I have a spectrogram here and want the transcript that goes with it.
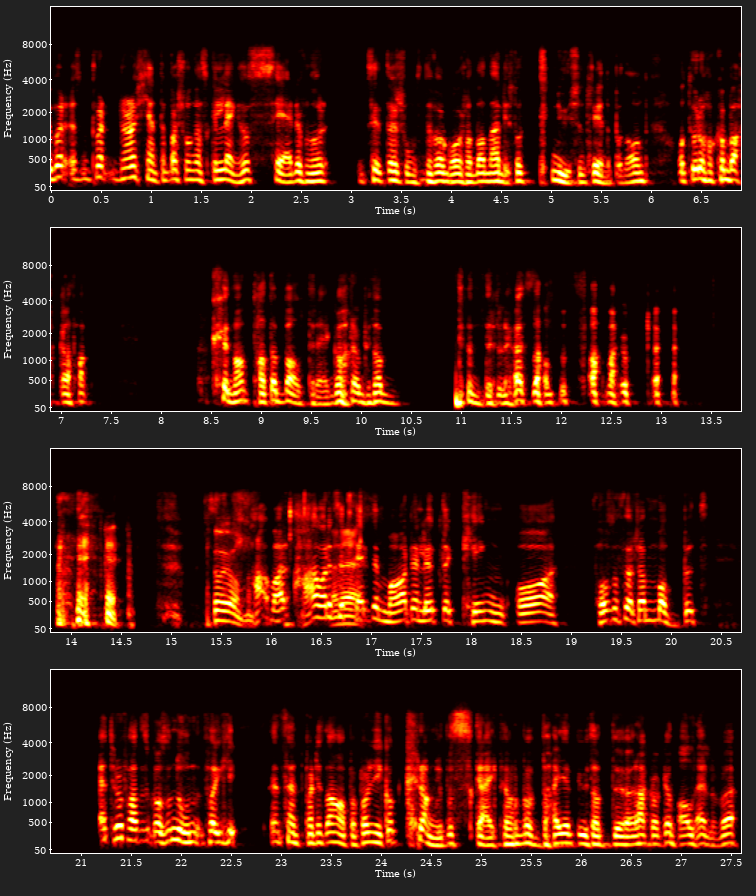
Når du har kjent en person ganske lenge, så ser du når situasjonsnivået går sånn at han har lyst til å knuse trynet på noen. Og Tore Håkon Bakke at han kunne han tatt et balltregård og begynt å dundre løs, han faen meg gjort det. Jo, jo, Her var, her var det sitert til Martin Luther King og folk som føler seg mobbet. Jeg tror faktisk også noen for en Senterpartiet og Ap gikk og kranglet og skreik til hverandre på veien ut av døra klokken halv elleve.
